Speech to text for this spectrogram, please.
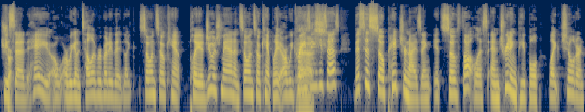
He Sure. said, "Hey, are we going to tell everybody that like so and so can't play a Jewish man and so and so can't play? Are we crazy?" He says, "This is so patronizing. It's so thoughtless and treating people like children."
